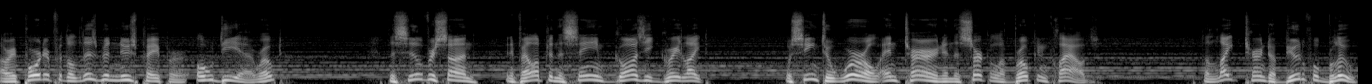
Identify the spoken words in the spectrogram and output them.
A reporter for the Lisbon newspaper, O Dia, wrote The silver sun, enveloped in the same gauzy gray light, was seen to whirl and turn in the circle of broken clouds. The light turned a beautiful blue,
